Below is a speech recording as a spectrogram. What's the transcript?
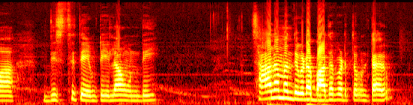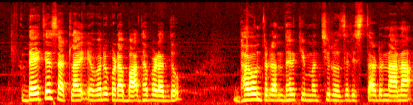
మా దుస్థితి ఏమిటి ఇలా ఉంది. చాలామంది కూడా బాధపడుతూ ఉంటారు. దయచేసి అట్లా ఎవరు కూడా బాధపడద్దు. భగవంతుడు అందరికీ మంచి రోజులు ఇస్తాడు నానా.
